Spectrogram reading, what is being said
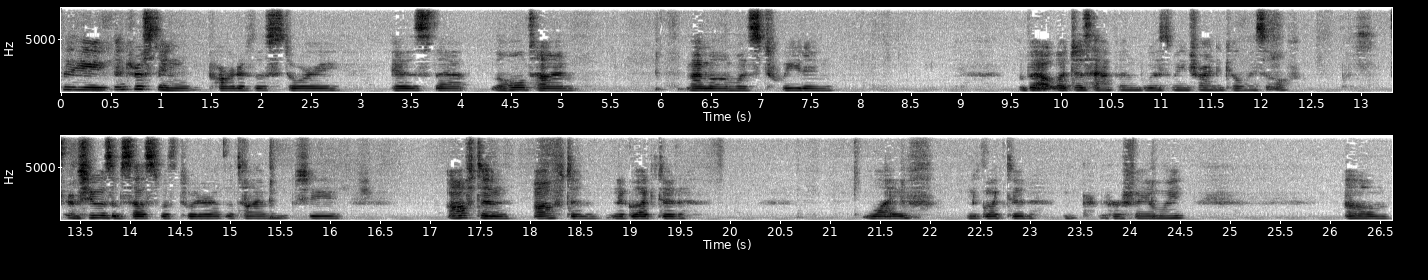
The interesting part of this story is that the whole time my mom was tweeting about what just happened with me trying to kill myself. And she was obsessed with Twitter at the time. She often, often neglected life, neglected her family um,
